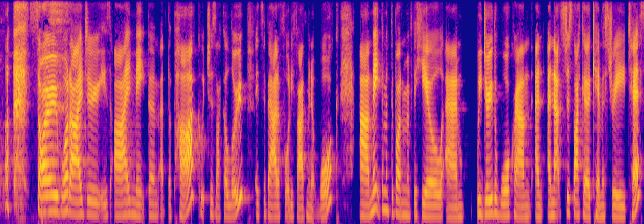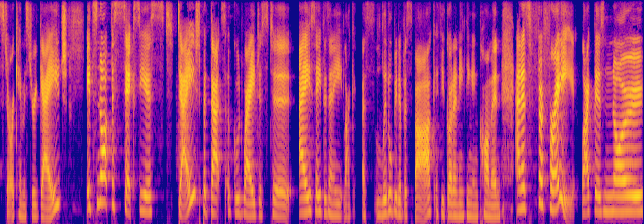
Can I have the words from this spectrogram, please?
so what I do is I meet them at the park, which is like a loop. It's about a 45 minute walk. Uh, meet them at the bottom of the hill and we do the walk around and and that's just like a chemistry test or a chemistry gauge. It's not the sexiest date, but that's a good way just to a see if there's any like a little bit of a spark if you've got anything in common, and it's for free. Like there's no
